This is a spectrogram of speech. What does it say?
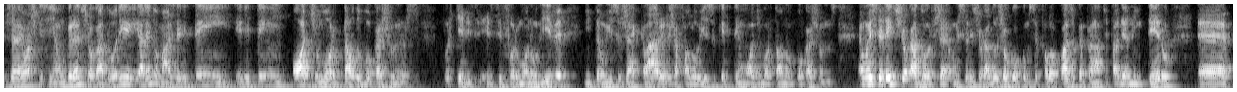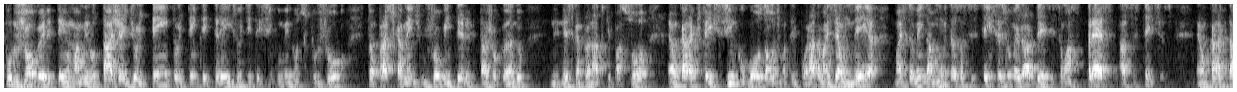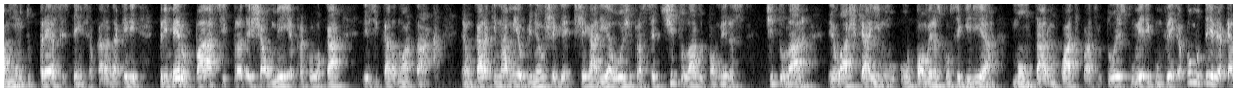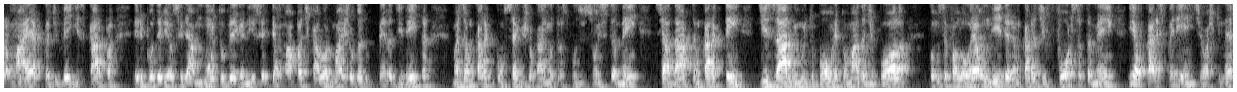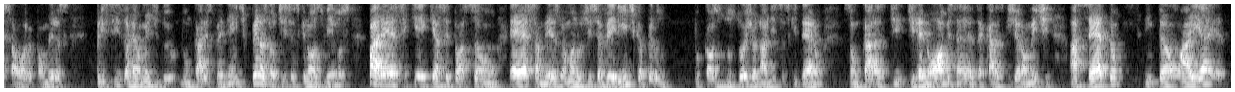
Já, eu acho que sim, é um grande jogador e, e, além do mais, ele tem, ele tem um ódio mortal do Boca Juniors, porque ele, ele se formou no River, então isso já é claro, ele já falou isso, que ele tem um ódio mortal no Boca Juniors. É um excelente jogador, já é um excelente jogador, jogou, como você falou, quase o campeonato italiano inteiro. É, por jogo ele tem uma minutagem de 80, 83, 85 minutos por jogo, então praticamente o jogo inteiro ele está jogando nesse campeonato que passou. É um cara que fez cinco gols na última temporada, mas é um meia, mas também dá muitas assistências e o melhor dele são as pré-assistências. É um cara que dá muito pré-assistência, é o cara daquele primeiro passe para deixar o meia para colocar esse cara no ataque. É um cara que, na minha opinião, chegaria hoje para ser titular do Palmeiras, titular. Eu acho que aí o Palmeiras conseguiria montar um 4-4-2 com ele e com Veiga, como teve aquela uma época de Veiga e Scarpa, ele poderia auxiliar muito o Veiga nisso. Ele tem um mapa de calor mais jogando pela direita, mas é um cara que consegue jogar em outras posições também, se adapta, é um cara que tem desarme muito bom, retomada de bola. Como você falou, é um líder, é um cara de força também e é um cara experiente. Eu acho que nessa hora o Palmeiras precisa realmente de, de um cara experiente. Pelas notícias que nós vimos, Parece que, que a situação é essa mesmo, é uma notícia verídica pelo, por causa dos dois jornalistas que deram, são caras de, de renomes, né? É caras que geralmente acertam. Então, aí é,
